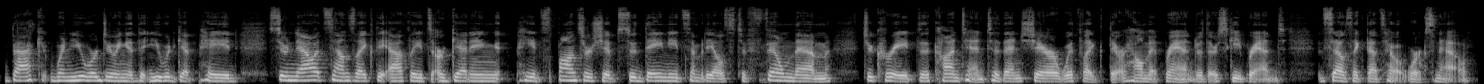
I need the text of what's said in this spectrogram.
back when you were doing it that you would get paid. So now it sounds like the athletes are getting paid sponsorships, so they need somebody else to film them to create the content to then share with like their helmet brand or their ski brand. It sounds like that's how it works now.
